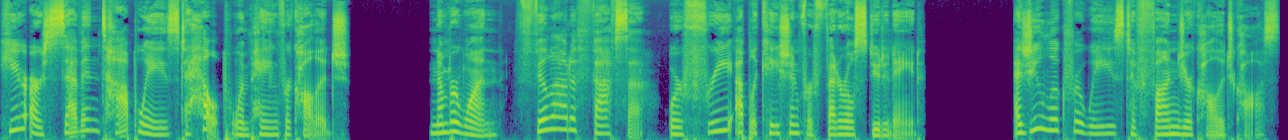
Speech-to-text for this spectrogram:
Here are seven top ways to help when paying for college. Number one, fill out a FAFSA or free application for federal student aid. As you look for ways to fund your college costs,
